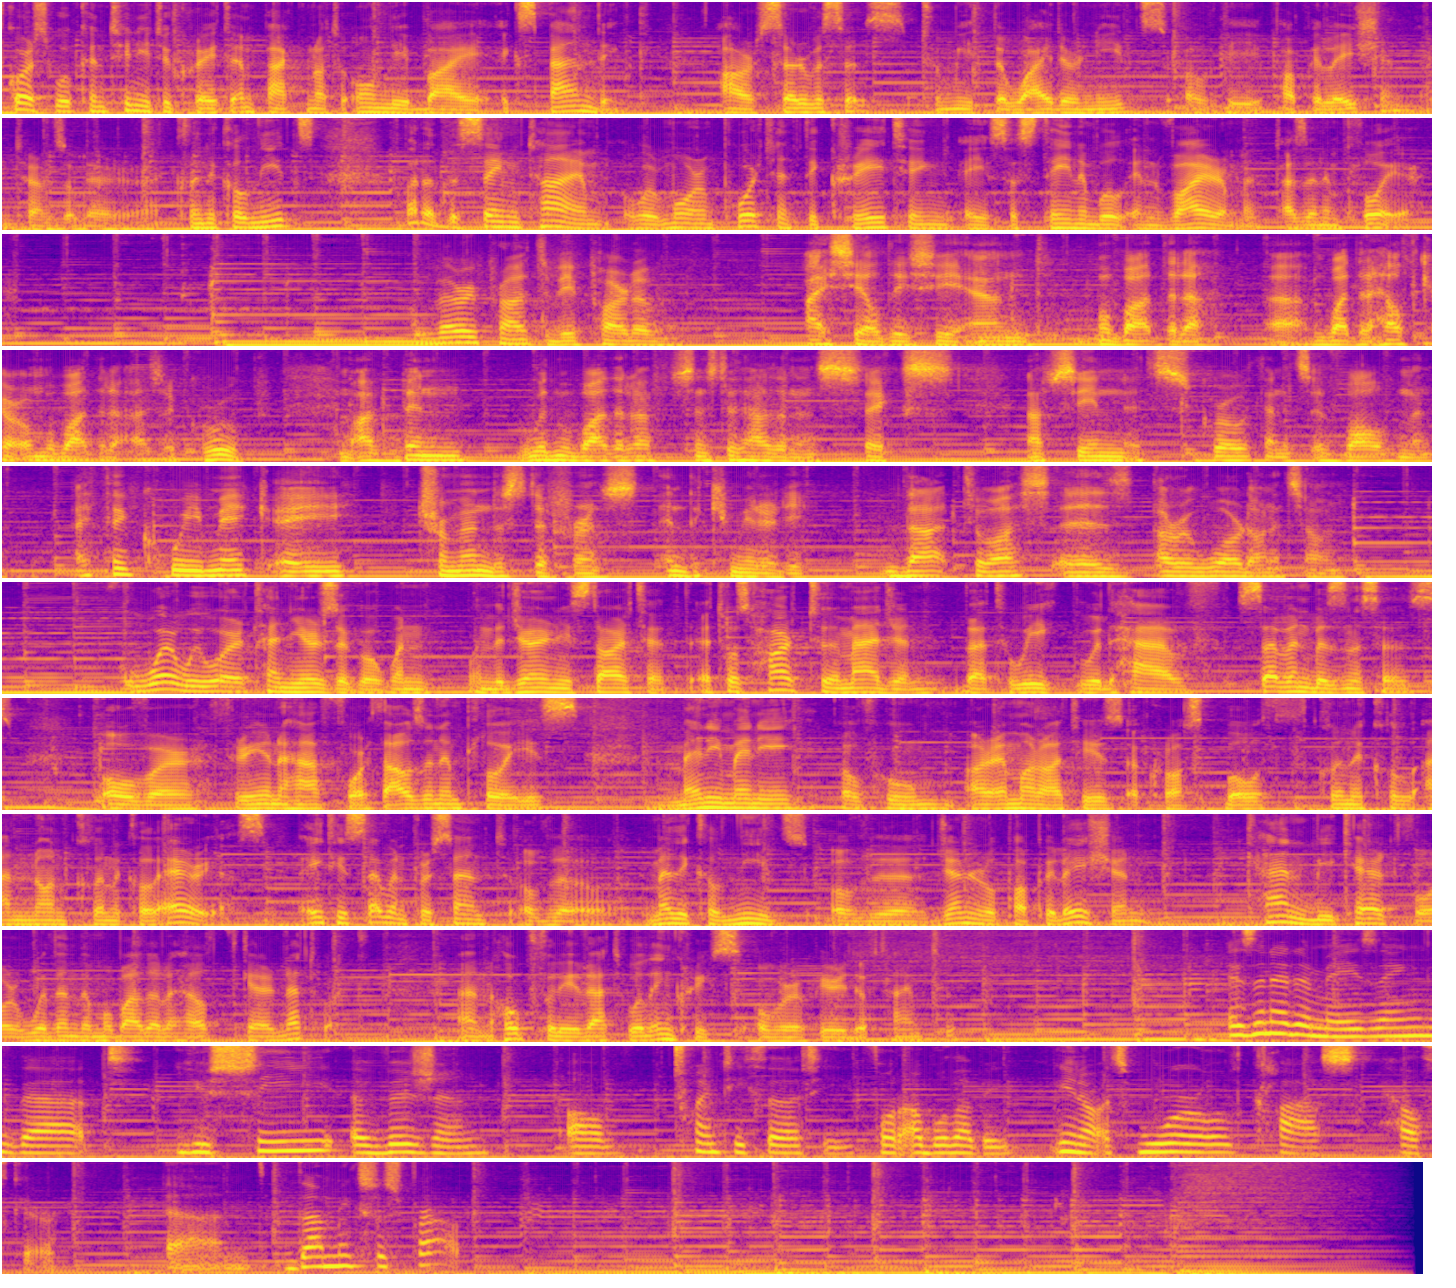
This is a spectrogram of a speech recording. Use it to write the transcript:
Of course, we'll continue to create impact not only by expanding our services to meet the wider needs of the population in terms of their uh, clinical needs, but at the same time, we're more importantly creating a sustainable environment as an employer. I'm very proud to be part of ICLDC and Mubadala, uh, Mubadala Healthcare or Mubadala as a group. I've been with Mubadala since 2006. I've seen its growth and its evolvement I think we make a tremendous difference in the community. That to us is a reward on its own. Where we were 10 years ago when, when the journey started, it was hard to imagine that we would have seven businesses, over three and a half, 4,000 employees, many, many of whom are Emiratis across both clinical and non-clinical areas. 87% of the medical needs of the general population can be cared for within the Mubadala Healthcare Network. And hopefully that will increase over a period of time too. Isn't it amazing that you see a vision of 2030 for Abu Dhabi? You know, it's world-class healthcare. And that makes us proud.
